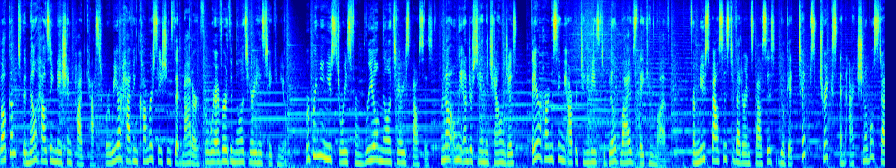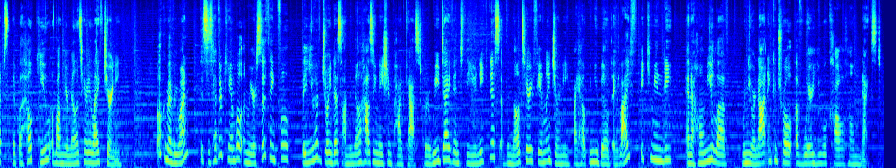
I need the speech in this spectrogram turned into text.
Welcome to the MilHousing Nation podcast, where we are having conversations that matter for wherever the military has taken you. We're bringing you stories from real military spouses who not only understand the challenges, they are harnessing the opportunities to build lives they can love. From new spouses to veteran spouses, you'll get tips, tricks, and actionable steps that will help you along your military life journey. Welcome, everyone. This is Heather Campbell, and we are so thankful that you have joined us on the MilHousing Nation podcast, where we dive into the uniqueness of the military family journey by helping you build a life, a community, and a home you love when you are not in control of where you will call home next.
